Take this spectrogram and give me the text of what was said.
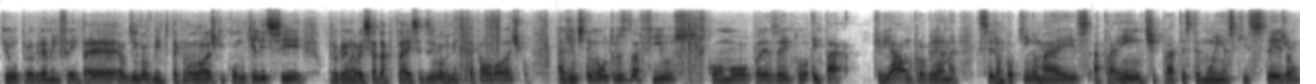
que o programa enfrenta é, é o desenvolvimento tecnológico e como que ele se o programa vai se adaptar a esse desenvolvimento tecnológico. A gente tem outros desafios, como, por exemplo, tentar criar um programa que seja um pouquinho mais atraente para testemunhas que estejam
